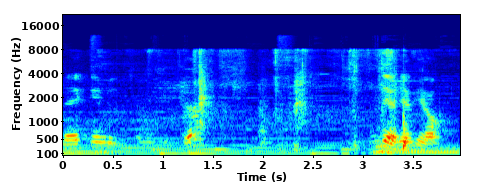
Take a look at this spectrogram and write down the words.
네, 게임을 잘못했죠? 네, 안녕하세요.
